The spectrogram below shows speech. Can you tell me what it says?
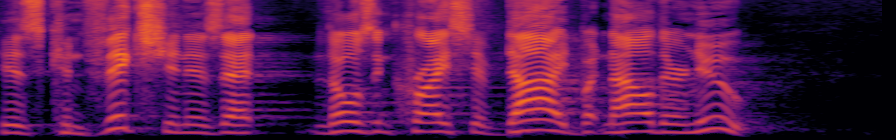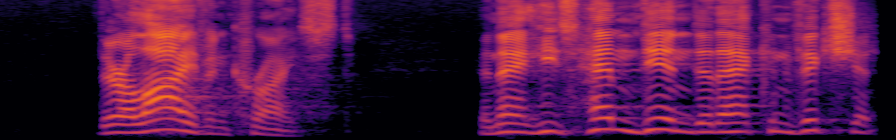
His conviction is that those in Christ have died, but now they're new. They're alive in Christ. And that he's hemmed into that conviction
